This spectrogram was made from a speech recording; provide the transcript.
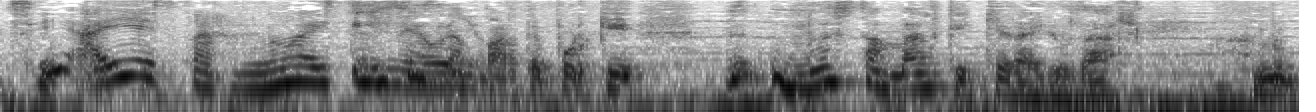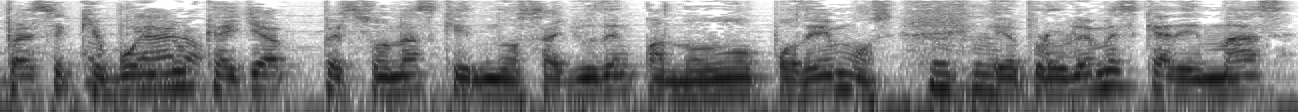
Sí, ahí está, ¿no? Ahí está Esa es la parte, porque no está mal que quiera ayudar. Me parece que bueno que haya personas que nos ayuden cuando no podemos. El problema es que además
